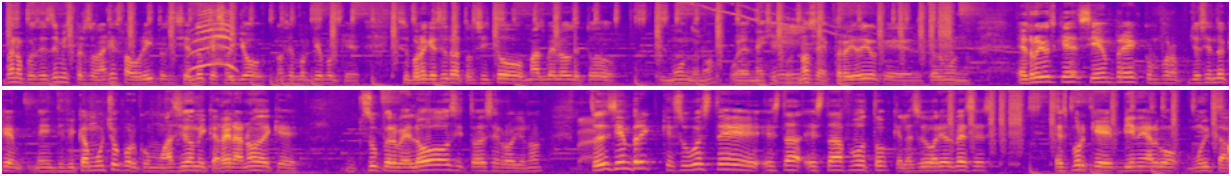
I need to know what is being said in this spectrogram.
Bueno, pues es de mis personajes favoritos y siento que soy yo. No sé por qué, porque se supone que es el ratoncito más veloz de todo el mundo, ¿no? O de México. Sí. No sé, pero yo digo que de todo el mundo. El rollo es que siempre, conforme, yo siento que me identifica mucho por cómo ha sido mi carrera, ¿no? De que súper veloz y todo ese rollo, ¿no? Entonces siempre que subo este, esta, esta foto, que la subo varias veces, es porque viene algo muy cabrón.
